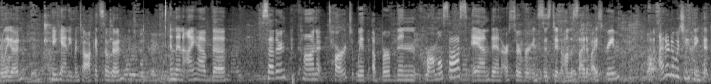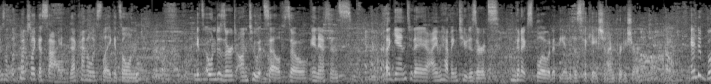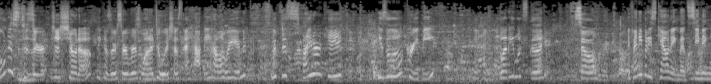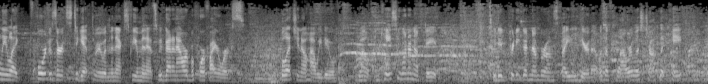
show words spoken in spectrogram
Really good. He can't even talk. It's so good. And then I have the Southern pecan tart with a bourbon caramel sauce, and then our server insisted on a side of ice cream. I don't know what you think. That doesn't look much like a side. That kind of looks like its own its own dessert onto itself. So in essence, again today I'm having two desserts. I'm gonna explode at the end of this vacation, I'm pretty sure. And a bonus dessert just showed up because our servers wanted to wish us a happy Halloween with this spider cake. He's a little creepy, but he looks good. So if anybody's counting, that's seemingly like four desserts to get through in the next few minutes. We've got an hour before fireworks. We'll let you know how we do. Well, in case you want an update, we did pretty good number on Spidey here. That was a flourless chocolate cake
